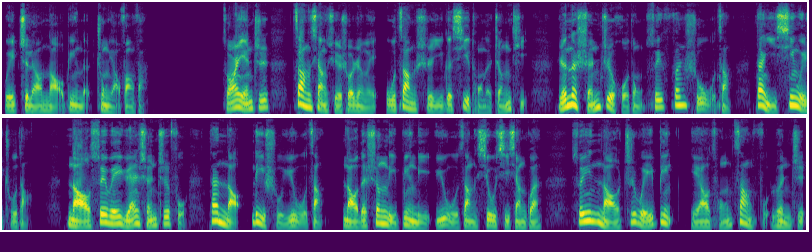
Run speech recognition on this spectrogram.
为治疗脑病的重要方法。总而言之，藏象学说认为五脏是一个系统的整体。人的神志活动虽分属五脏，但以心为主导。脑虽为元神之府，但脑隶属于五脏。脑的生理病理与五脏休戚相关，所以脑之为病也要从脏腑论治，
